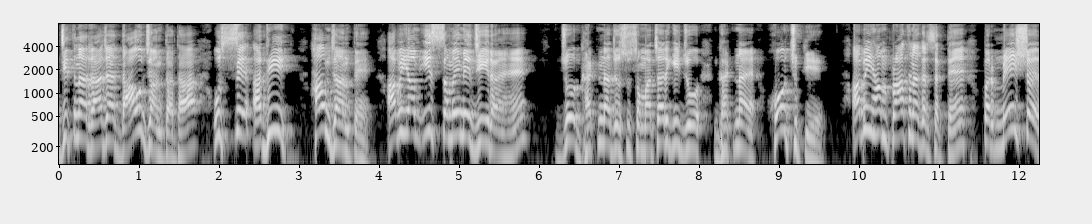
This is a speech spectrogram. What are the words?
जितना राजा दाऊद जानता था, उससे अधिक हम जानते हैं। अभी हम इस समय में जी रहे हैं, जो घटना, जो सुसमाचार की जो घटना है, हो चुकी है। अभी हम प्रार्थना कर सकते हैं, परमेश्वर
